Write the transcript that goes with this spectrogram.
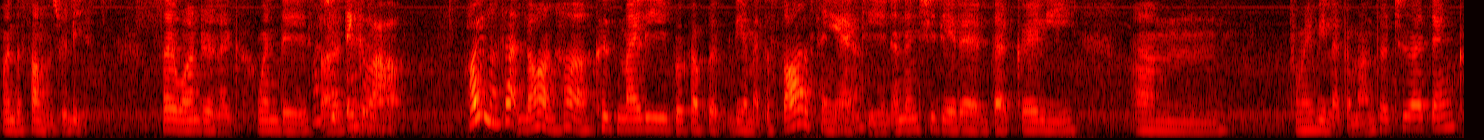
when the song was released. So I wonder like when they What started. you think dating. about? Probably not that long, huh? Because Miley broke up with Liam at the start of 2019, and then she dated that girly um, for maybe like a month or two, I think.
